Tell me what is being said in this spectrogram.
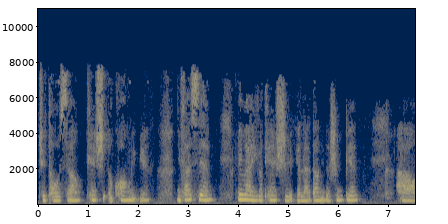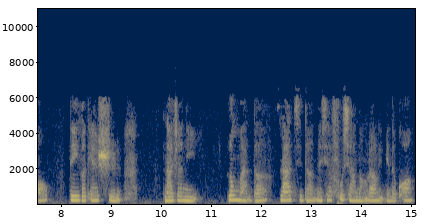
去投向天使的框里面，你发现另外一个天使也来到你的身边，好。第一个天使拿着你扔满的垃圾的那些负向能量里面的框，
